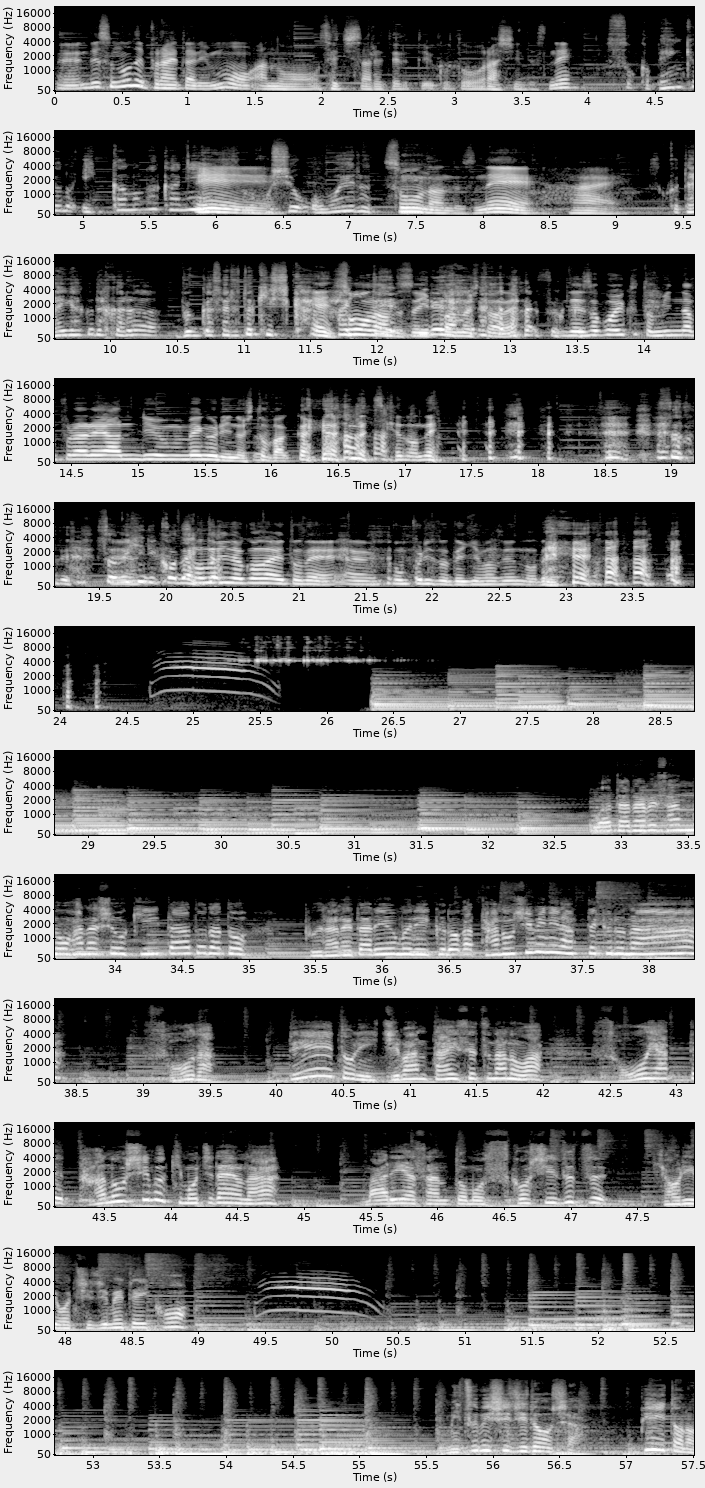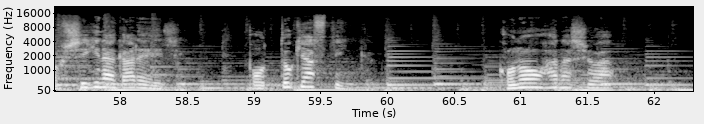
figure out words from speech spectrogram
ですのでプラネタリウムもあの設置されているということらしいですね。そっか勉強の一環の中に、えー、星を覚えるそうなんですね。はい。そっか大学だから文化祭の時しかえー、そうなんです一般の人はね。でそこ行くとみんなプラネタリウム巡りの人ばっかりなんですけどね。そうです。その日に来ないと。その日に来ないとね、コンプリートできませんので。渡辺さんのお話を聞いた後だとプラネタリウムに行くのが楽しみになってくるな。そうだ。デートに一番大切なのはそうやって楽しむ気持ちだよな。マリアさんとも少しずつ距離を縮めていこう。三菱自動車ピートの不思議なガレージポッドキャスティング。このお話は「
